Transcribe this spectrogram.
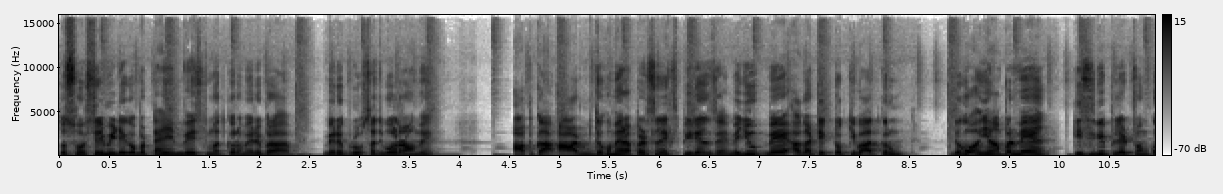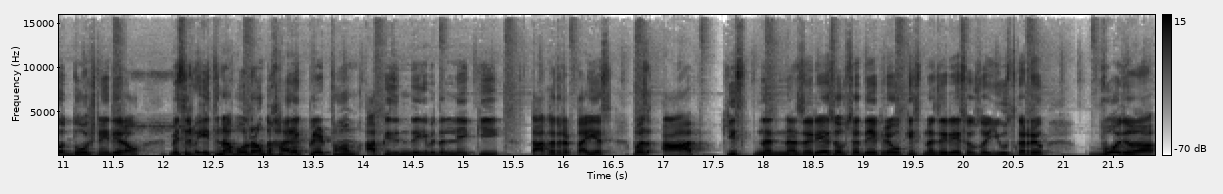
तो सोशल मीडिया के ऊपर टाइम वेस्ट मत करो मेरे ब्रा मेरे ब्रो सच बोल रहा हूँ मैं। आपका आप, देखो मेरा पर्सनल एक्सपीरियंस है। मैं यू, मैं अगर टिकटॉक की बात करूँ, देखो यहाँ पर मैं किसी भी प्लेटफॉर्म को दोष नहीं दे रहा हूँ। मैं सिर्फ़ इतना बोल रहा हूँ कि हर एक प्लेटफॉर्म आपकी ज़िंदगी बदलने की ताकत रखता है। यस बस आप किस नज़रिए से उसे देख रहे हो, किस नज़रिए से उसे यूज़ कर रहे हो, वो ज़्यादा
